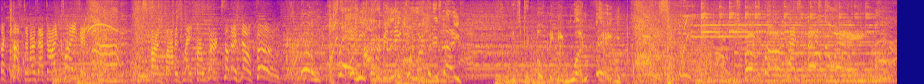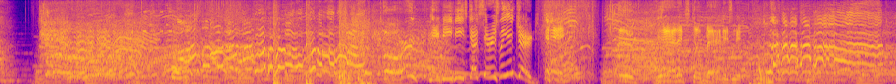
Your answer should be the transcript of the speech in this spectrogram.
The customers have gone crazy! SpongeBob is late for work, so there's no food! But he's never been late to work in his life! This could only mean one thing! SpongeBob has passed away! Or maybe he's just seriously injured. Uh, yeah, that's still bad, isn't it?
